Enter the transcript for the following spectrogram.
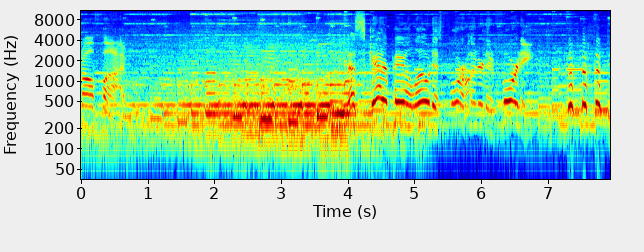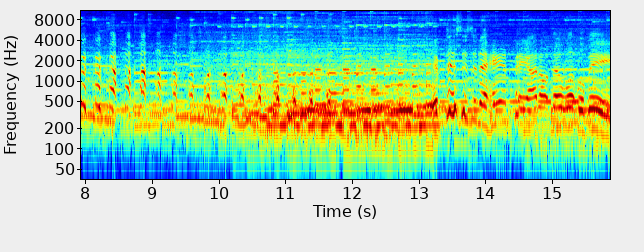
Got all five. That scatter pay alone is 440. if this isn't a hand pay, I don't know what will be.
